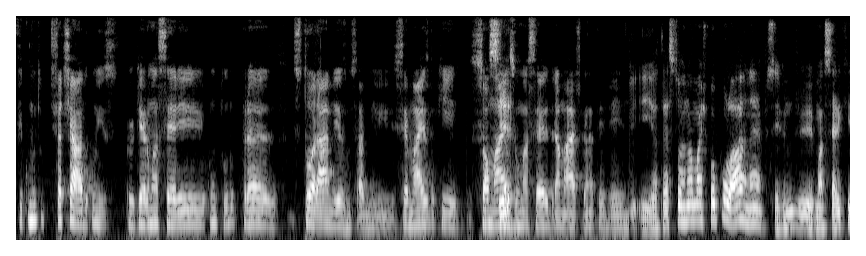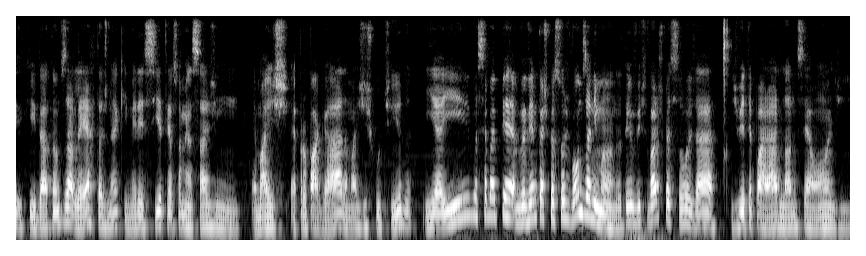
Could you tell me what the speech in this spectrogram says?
fico muito chateado com isso, porque era uma série com tudo pra estourar mesmo, sabe? Ser mais do que só mais Sim. uma série dramática na TV. E, e, até se tornar mais popular, né? Servindo de uma série que, que dá tantos alertas, né? Que merecia ter a sua mensagem é mais é propagada, mais discutida. E aí você vai, vai vendo que as pessoas vão desanimando. Eu tenho visto várias pessoas já ah, devia ter parado lá não sei aonde.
